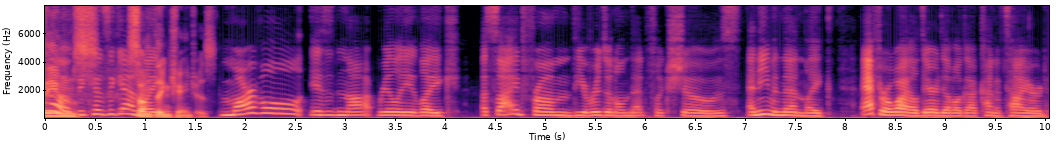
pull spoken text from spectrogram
don't know, seems because again, something like- changes. Marvel is not really like aside from the original Netflix shows, and even then, like after a while, Daredevil got kind of tired.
